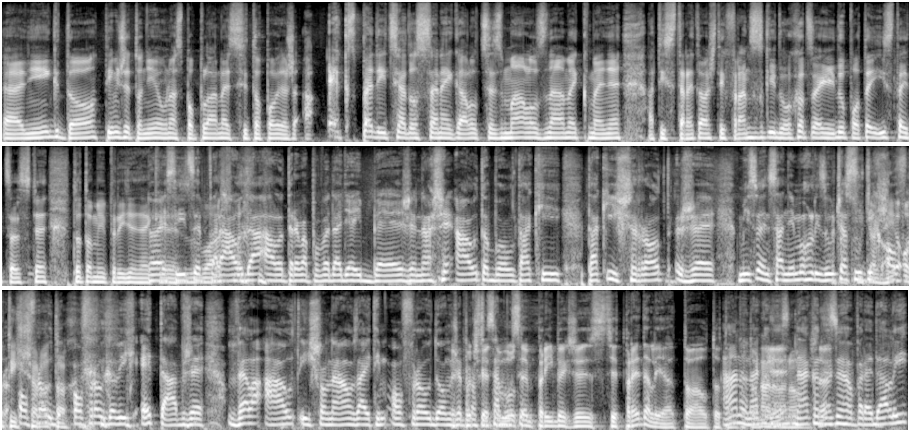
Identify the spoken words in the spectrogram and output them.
e, niekto, tým, že to nie je u nás populárne, si to povie, že a expedícia do Senegalu cez málo známe kmene a ty stretávaš tých francúzských dôchodcov, idú po tej istej ceste, toto mi príde nejaké To je síce zvláštne. pravda, ale treba povedať aj B, že naše auto bol taký, taký šrot, že my sme sa nemohli zúčastniť tých, off, offroad, offroadových etáp, že veľa aut išlo naozaj tým offroadom, že proste sa to musel... bol ten príbeh, že ste predali to auto. Áno, nakoniec, áno, nakoniec sme ho predali,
